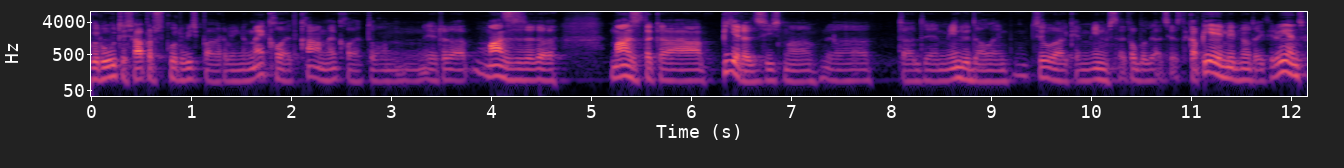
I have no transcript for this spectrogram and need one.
grūti saprast, kur vispār viņu meklēt, kā meklēt. un Ir uh, maz, uh, maz pieredzes īstenībā. Uh, Tādiem individuāliem cilvēkiem investēt obligācijās. Tā kā pieejamība noteikti ir viens.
